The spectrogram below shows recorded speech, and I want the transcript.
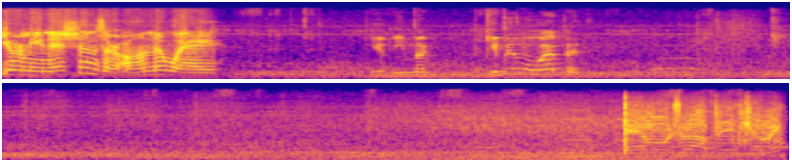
Your munitions are on the way. Give me my, give me my weapon. Ammo drop incoming.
